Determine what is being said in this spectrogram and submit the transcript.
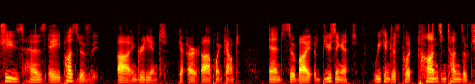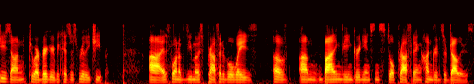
Cheese has a positive uh, ingredient or uh, point count, and so by abusing it, we can just put tons and tons of cheese on to our burger because it's really cheap. Uh, it's one of the most profitable ways of um, buying the ingredients and still profiting hundreds of dollars.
